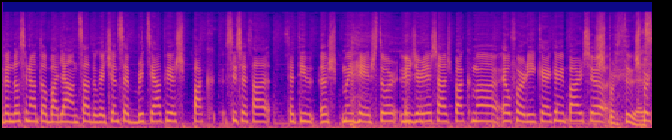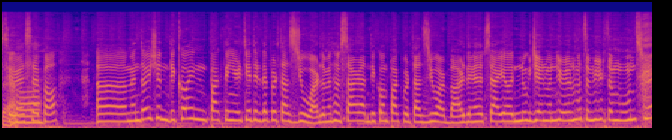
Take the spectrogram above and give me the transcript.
vendosin ato balanca, duke qenë se Bricjapi është pak, siç e the edhe ti është më i heshtur, Virgjëresha është pak më euforike. Kemi parë që shpërthyese, shpërthyese po. po. Ëh, uh, mendoj që ndikojnë pak te njëri tjetri dhe për ta zgjuar. Domethënë Sara ndikon pak për ta zgjuar Bardhin, edhe pse ajo nuk gjen mënyrën më të mirë të mundshme.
